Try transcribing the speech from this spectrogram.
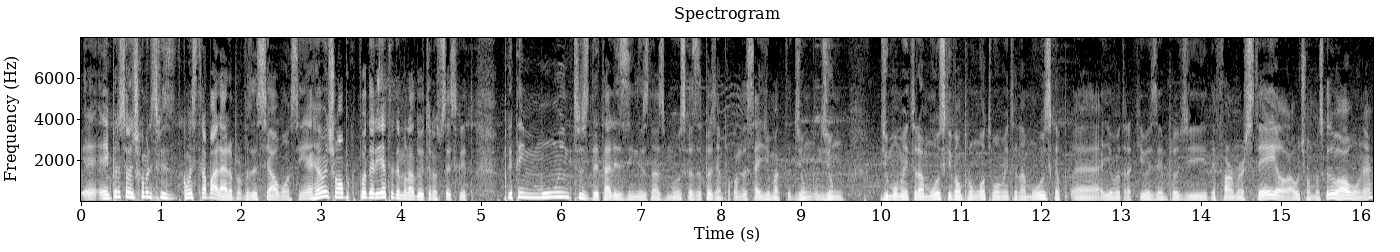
É, é impressionante como eles, fiz, como eles trabalharam para fazer esse álbum assim. É realmente um álbum que poderia ter demorado oito anos para ser escrito. Porque tem muitos detalhezinhos nas músicas. Por exemplo, quando sai de, uma, de, um, de, um, de um momento da música e vão para um outro momento na música. É, e eu vou trazer aqui o exemplo de The Farmer's Tale, a última música do álbum, né?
